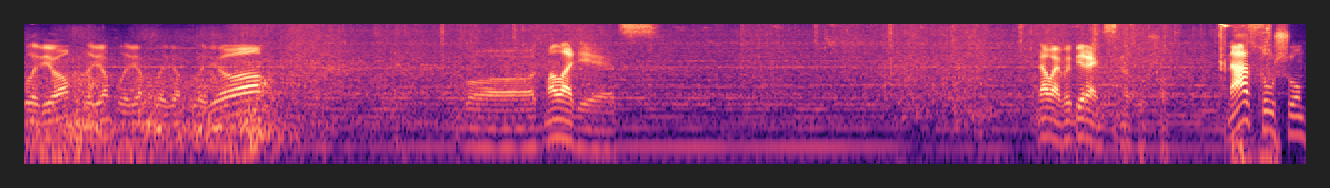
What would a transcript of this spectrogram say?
плывем, плывем, плывем, плывем, плывем. Вот, молодец. Давай, выбираемся на сушу. На сушу.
